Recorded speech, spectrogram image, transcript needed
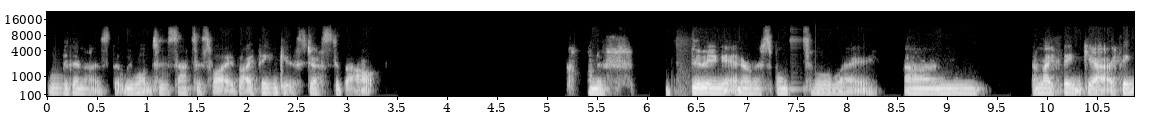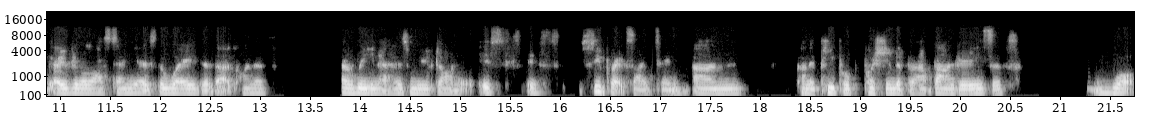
within us that we want to satisfy. But I think it's just about kind of doing it in a responsible way. Um, and I think, yeah, I think over the last 10 years, the way that that kind of arena has moved on is, is super exciting. Um, kind of people pushing the boundaries of what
